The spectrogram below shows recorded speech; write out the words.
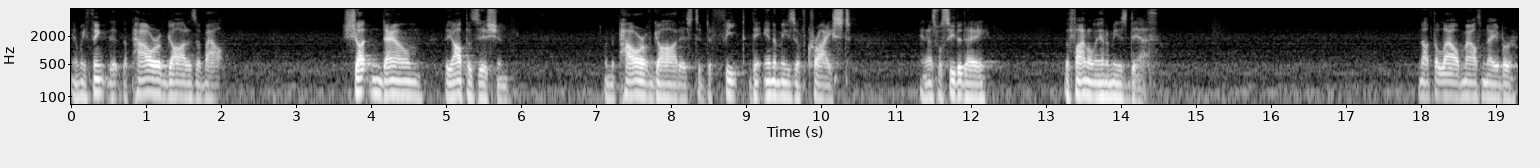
And we think that the power of God is about shutting down the opposition. When the power of God is to defeat the enemies of Christ. And as we'll see today, the final enemy is death. Not the loudmouth neighbor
